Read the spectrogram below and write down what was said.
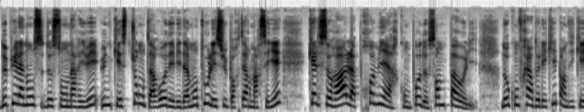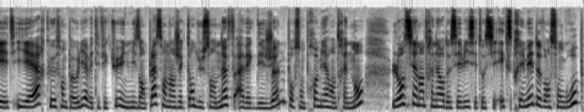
Depuis l'annonce de son arrivée, une question taraude évidemment tous les supporters marseillais. Quelle sera la première compo de Sampaoli? Nos confrères de l'équipe indiquaient hier que Sampaoli avait effectué une mise en place en injectant du sang neuf avec des jeunes pour son premier entraînement. L'ancien entraîneur de Séville s'est aussi exprimé devant son groupe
